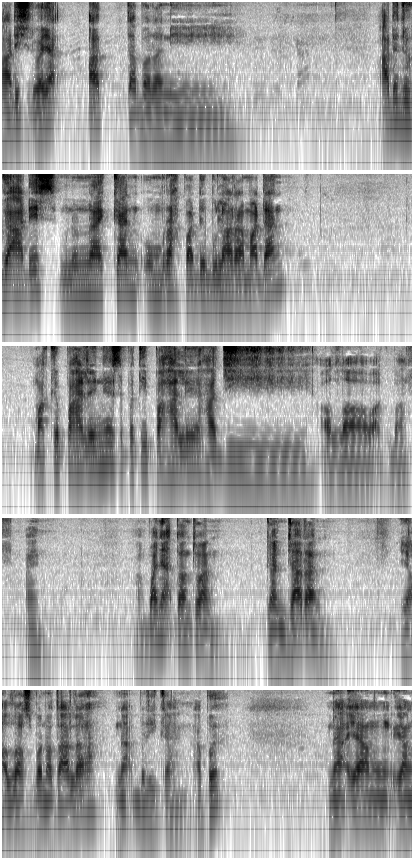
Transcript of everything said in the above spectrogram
Hadis riwayat At-Tabarani. Ada juga hadis menunaikan umrah pada bulan Ramadan maka pahalanya seperti pahala haji. Allahu akbar. Kan? Ha, banyak tuan-tuan ganjaran yang Allah Subhanahu Wa Taala nak berikan. Apa? Nak yang yang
